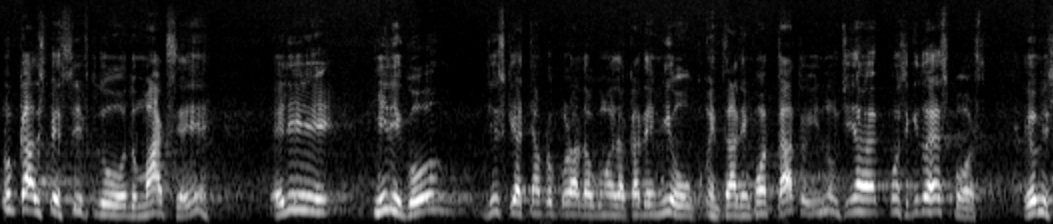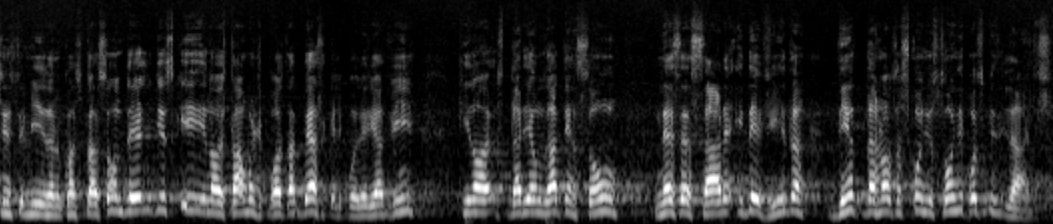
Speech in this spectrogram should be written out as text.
No caso específico do, do Max aí, ele me ligou, disse que já tinha procurado alguma da academia ou entrado em contato e não tinha conseguido a resposta. Eu me sensibilizando com a situação dele, disse que nós estávamos de porta aberta, que ele poderia vir, que nós daríamos a atenção necessária e devida dentro das nossas condições e possibilidades.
